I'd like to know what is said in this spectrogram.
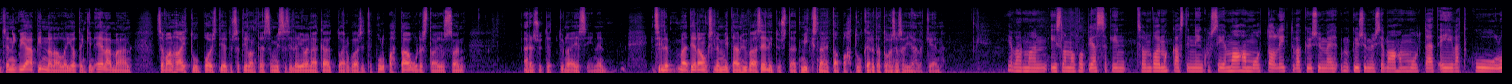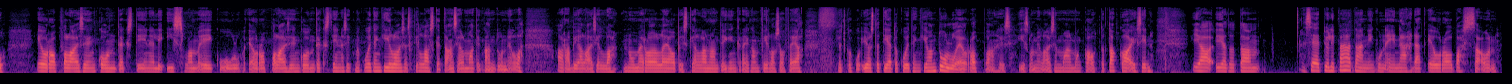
se niin kuin jää pinnan alle jotenkin elämään. Se vaan haihtuu pois tietyssä tilanteessa, missä sillä ei ole enää käyttöarvoa. Sitten se pulpahtaa uudestaan jossain ärsytettynä esiin. En, sille, mä en tiedä, onko sille mitään hyvää selitystä, että miksi näin tapahtuu kerta toisensa jälkeen. Ja varmaan islamofobiassakin se on voimakkaasti niin kuin siihen maahanmuuttoon liittyvä kysymys ja maahanmuuttajat eivät kuulu eurooppalaiseen kontekstiin, eli islam ei kuulu eurooppalaiseen kontekstiin. Ja sitten me kuitenkin iloisesti lasketaan siellä matikan tunnilla arabialaisilla numeroilla ja opiskellaan antiikin kreikan filosofeja, jotka, joista tieto kuitenkin on tullut Eurooppaan, siis islamilaisen maailman kautta takaisin. Ja, ja tota, se, että ylipäätään niin kuin ei nähdä, että Euroopassa on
